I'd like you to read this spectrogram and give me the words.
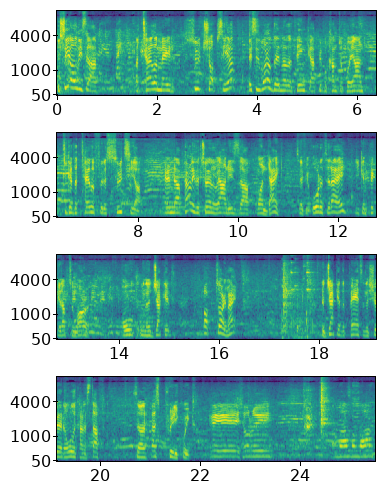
You see all these uh, uh, tailor-made suit shops here. This is one of the another thing uh, people come to Hoi An to get the tailor-fitted suits here. And uh, apparently the turnaround is uh, one day. So if you order today, you can pick it up tomorrow. Or, you know, jacket. Oh, sorry, mate. The jacket, the pants, and the shirt, and all the kind of stuff. So that's pretty quick. Hey, sorry. Bong bong, bong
